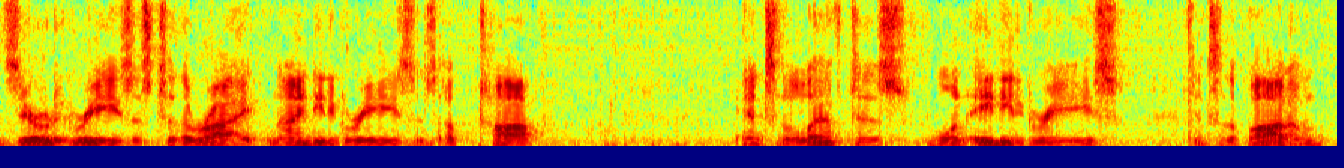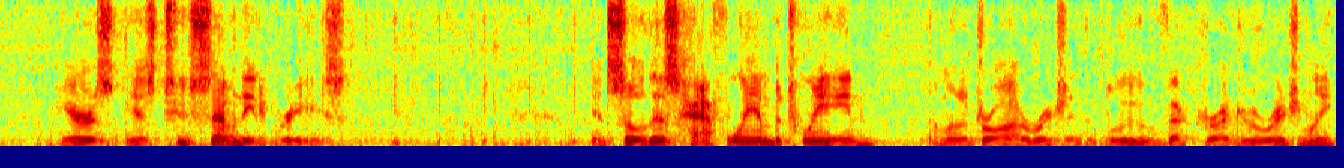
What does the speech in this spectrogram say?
0 degrees is to the right, 90 degrees is up top, and to the left is 180 degrees, and to the bottom here is, is 270 degrees. And so this halfway in between I'm going to draw it originally the blue vector I drew originally,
